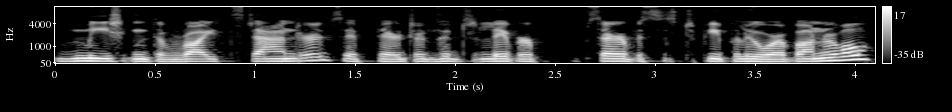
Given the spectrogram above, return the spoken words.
meeting the right standards if they're going to deliver services to people who are vulnerable.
